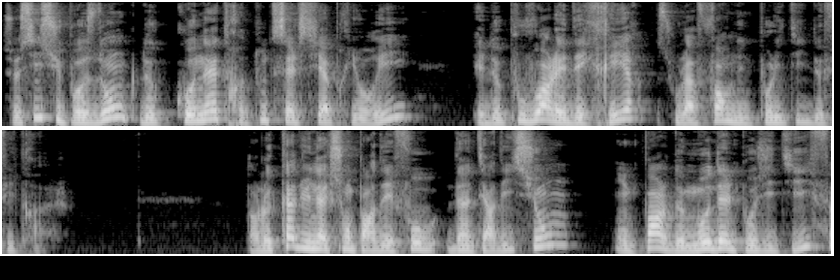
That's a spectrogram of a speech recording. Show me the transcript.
Ceci suppose donc de connaître toutes celles-ci a priori et de pouvoir les décrire sous la forme d'une politique de filtrage. Dans le cas d'une action par défaut d'interdiction, on parle de modèle positif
